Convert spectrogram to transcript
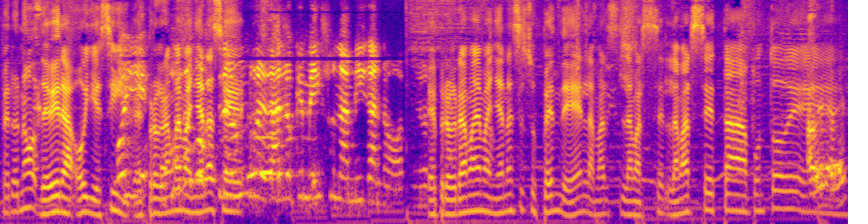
Pero no, de veras, oye, sí, Oye, el programa de ¿puedo mañana se. Un regalo que me hizo una amiga, no. El programa de mañana se suspende, ¿eh? La Marce, la Marce, la Marce está a punto de, A ver, a ver.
